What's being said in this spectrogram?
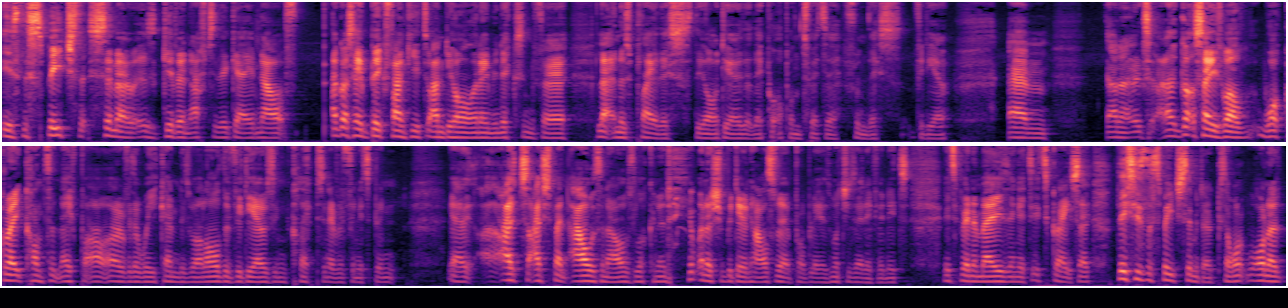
is the speech that Simmo has given after the game. Now, I've got to say a big thank you to Andy Hall and Amy Nixon for letting us play this, the audio that they put up on Twitter from this video. Um, and I've got to say as well, what great content they've put out over the weekend as well. All the videos and clips and everything. It's been, yeah, I, I've spent hours and hours looking at it when I should be doing housework probably as much as anything. It's it's been amazing. It's it's great. So this is the speech Simmo because I want, want to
